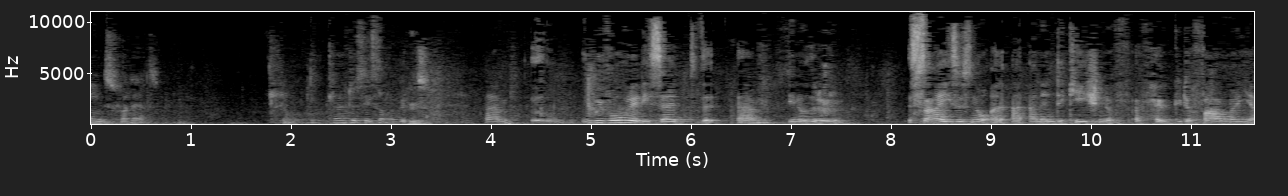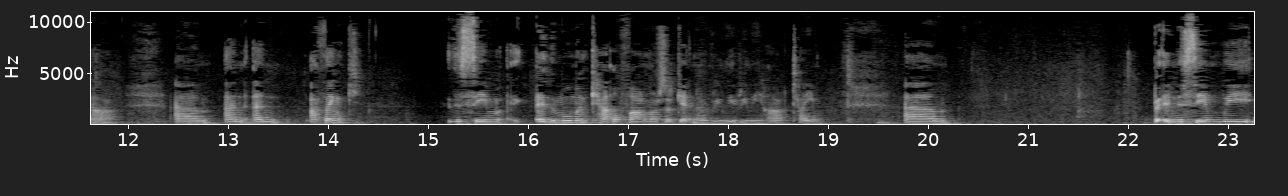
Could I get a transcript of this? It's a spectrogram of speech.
means for that. Can I just say something? Please. Um, we've already said that um, you know there are, size is not a, an indication of, of how good a farmer you are, um, and and I think the same at the moment. Cattle farmers are getting a really really hard time, um, but in the same way,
